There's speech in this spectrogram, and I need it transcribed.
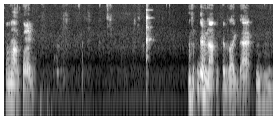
They're not good. They're not good like that. Mm-hmm.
